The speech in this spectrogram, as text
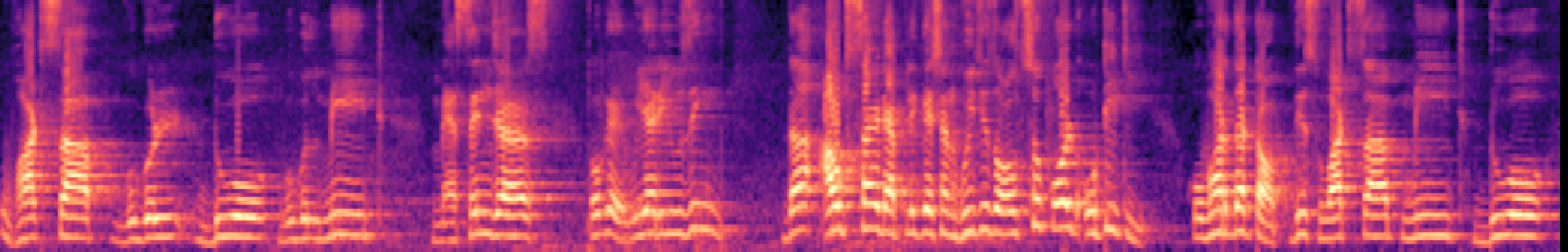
whatsapp google duo google meet messengers. Okay we are using the outside application which is also called OTT over the top. This WhatsApp, Meet, Duo,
